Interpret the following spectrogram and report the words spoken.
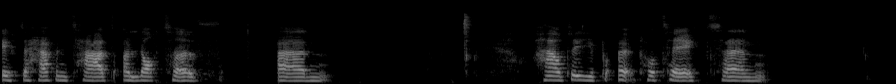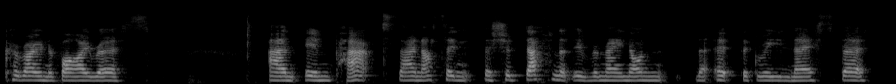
if they haven't had a lot of um, how do you uh, put it um, coronavirus and impacts then I think they should definitely remain on at the green list but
